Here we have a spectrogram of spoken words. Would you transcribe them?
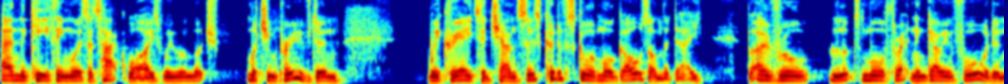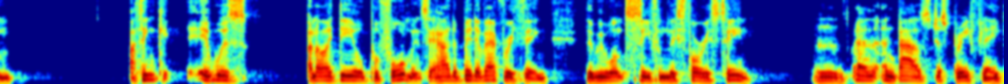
And the key thing was attack wise, we were much much improved and we created chances, could have scored more goals on the day, but overall looked more threatening going forward. And I think it was an ideal performance. It had a bit of everything that we want to see from this Forest team. Mm. And, and Baz, just briefly,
